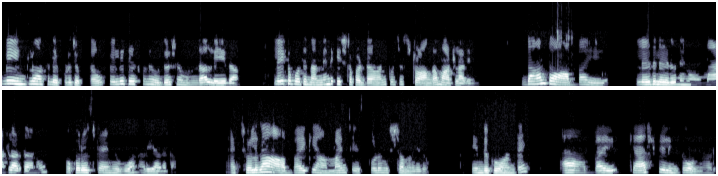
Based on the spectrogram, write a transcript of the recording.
మీ ఇంట్లో అసలు ఎప్పుడు చెప్తావు? పెళ్ళి చేసుకునే ఉద్దేశం ఉందా లేదా? లేకపోతే నన్నెందుకు ఇష్టపడ్డావని కొంచెం స్ట్రాంగ్గా మాట్లాడింది. దాంతో ఆ అబ్బాయి లేదు లేదు నేను మాట్లాడతాను. ఒకరోజు టైం ఇవ్వు అని అడిగాడట. యాక్చువల్గా ఆ అబ్బాయికి ఆ అమ్మాయిని చేసుకోవడం ఇష్టం లేదు. ఎందుకు అంటే ఆ అబ్బాయి క్యాస్ట్ ఫీలింగ్తో ఉన్నాడు.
